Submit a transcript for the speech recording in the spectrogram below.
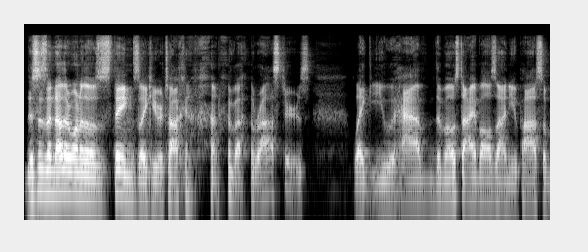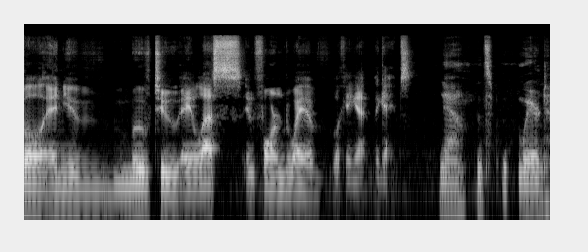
this is another one of those things like you were talking about about the rosters. Like you have the most eyeballs on you possible, and you've moved to a less informed way of looking at the games. Yeah, it's weird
